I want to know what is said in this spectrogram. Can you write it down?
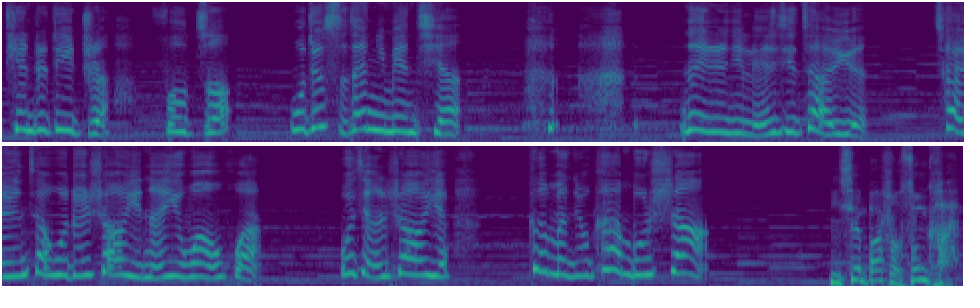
天知地知，否则我就死在你面前。哼，那日你联系彩云。”彩云才会对少爷难以忘怀，我想少爷根本就看不上。你先把手松开。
